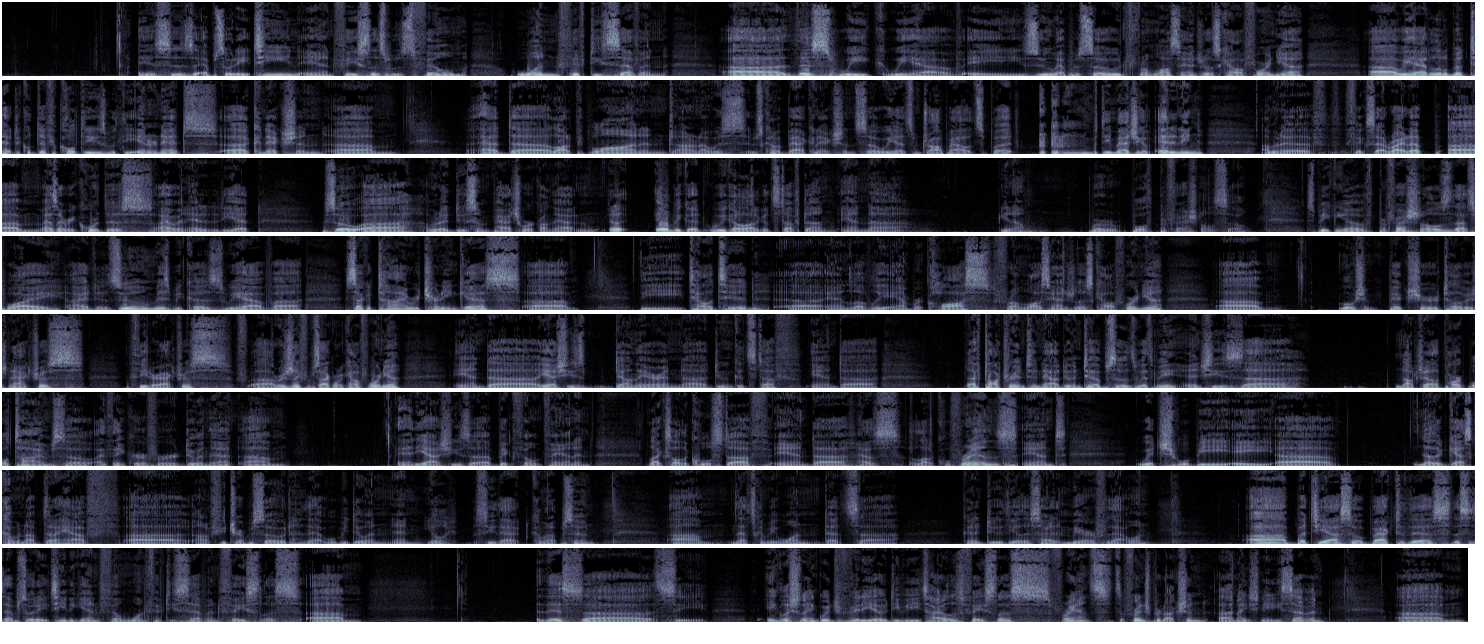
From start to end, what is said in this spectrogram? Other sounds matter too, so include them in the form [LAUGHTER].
This is episode 18, and Faceless was film 157. Uh, this week, we have a Zoom episode from Los Angeles, California uh, we had a little bit of technical difficulties with the internet uh, connection. Um, had uh, a lot of people on, and I don't know, it was it was kind of a bad connection. So we had some dropouts, but [CLEARS THROAT] with the magic of editing, I'm gonna f- fix that right up. Um, as I record this, I haven't edited yet, so uh, I'm gonna do some patchwork on that, and it'll, it'll be good. We got a lot of good stuff done, and uh, you know, we're both professionals, so. Speaking of professionals, that's why I had Zoom, is because we have uh, second time returning guests, uh, the talented uh, and lovely Amber Kloss from Los Angeles, California, um, motion picture, television actress, theater actress, uh, originally from Sacramento, California. And uh, yeah, she's down there and uh, doing good stuff. And I've talked her into now doing two episodes with me, and she's knocked out of the park both times, so I thank her for doing that. Um, and yeah, she's a big film fan and likes all the cool stuff and uh, has a lot of cool friends, and which will be a uh, another guest coming up that I have uh, on a future episode that we'll be doing, and you'll see that coming up soon. Um, that's going to be one that's uh, going to do the other side of the mirror for that one. Uh, but yeah, so back to this. This is episode 18 again, film 157, Faceless. Um, this, uh, let's see, English language video DVD title is Faceless. France, it's a French production, uh, 1987. Um,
